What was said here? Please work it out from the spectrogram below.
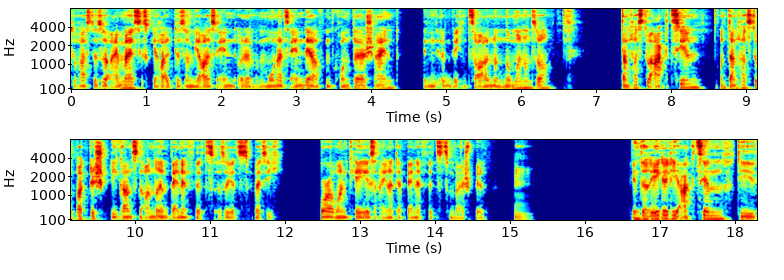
Du hast also einmal ist das Gehalt, das am Jahresend oder am Monatsende aufm Konto erscheint, in Mhm. irgendwelchen Zahlen und Nummern und so. Dann hast du Aktien und dann hast du praktisch die ganzen anderen Benefits. Also, jetzt weiß ich, 401(k) ist einer der Benefits zum Beispiel. Mhm. In der Regel die Aktien, die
